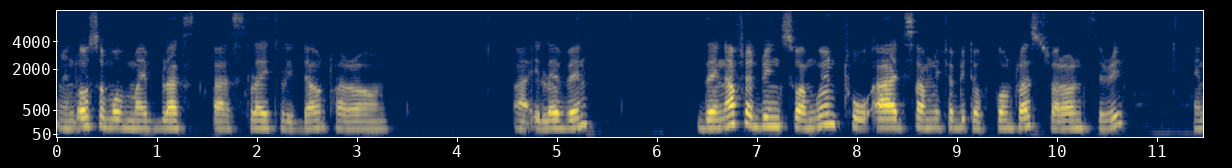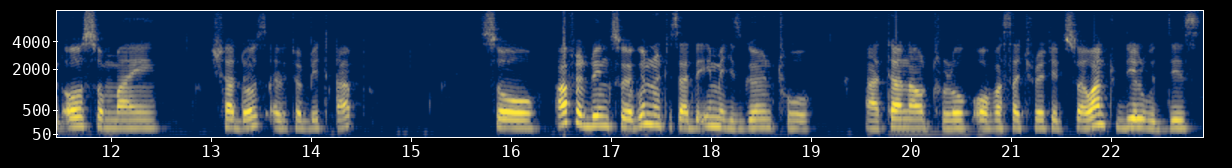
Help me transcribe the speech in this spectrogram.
and also move my blacks uh, slightly down to around uh, 11 then after doing so I'm going to add some little bit of contrast to around 3 and also my shadows a little bit up. So after doing so you're going to notice that the image is going to uh, turn out to look oversaturated. So I want to deal with this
